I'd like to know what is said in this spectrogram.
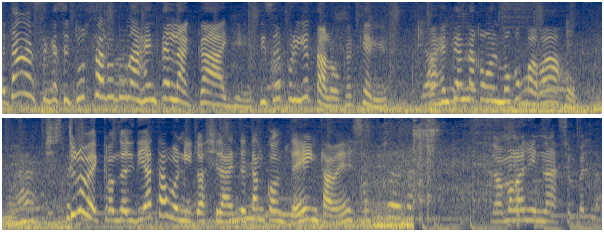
Están así que si tú saludas a una gente en la calle, dice, pero ¿y esta loca quién es? La gente anda con el moco para abajo. Tú lo ves, cuando el día está bonito, así la gente está contenta a veces. Nos vamos al gimnasio, en verdad.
